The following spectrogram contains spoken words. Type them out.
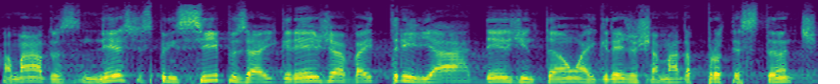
Amados, nestes princípios a igreja vai trilhar desde então, a igreja chamada protestante,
